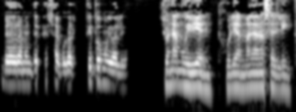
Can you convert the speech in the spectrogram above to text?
verdaderamente espectacular. Tipo muy válido. Suena muy bien Julián. Mándanos el link.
